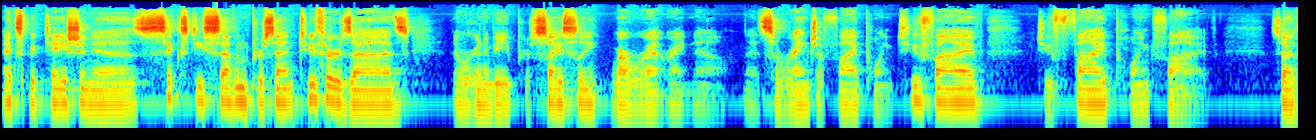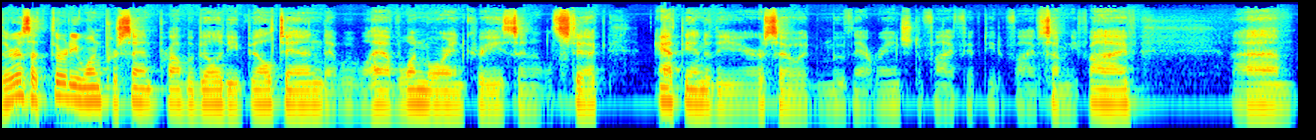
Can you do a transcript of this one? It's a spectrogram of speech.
expectation is 67%, two thirds odds that we're going to be precisely where we're at right now. That's a range of 5.25 to 5.5. So there is a 31% probability built in that we will have one more increase and it'll stick at the end of the year, so it move that range to 550 to 575, um,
